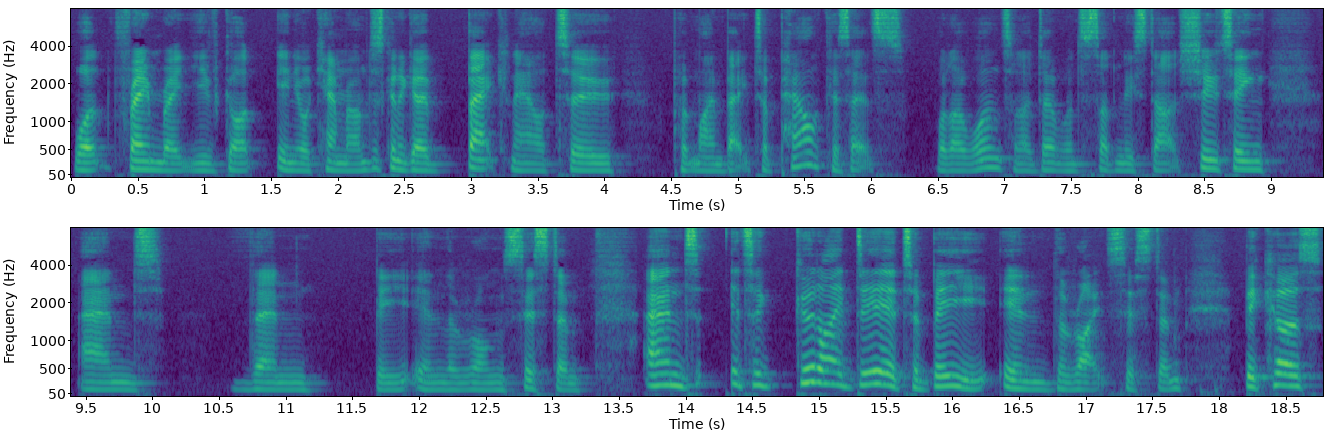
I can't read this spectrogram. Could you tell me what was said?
what frame rate you've got in your camera. I'm just going to go back now to put mine back to PAL because that's what I want and I don't want to suddenly start shooting and then be in the wrong system. And it's a good idea to be in the right system because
